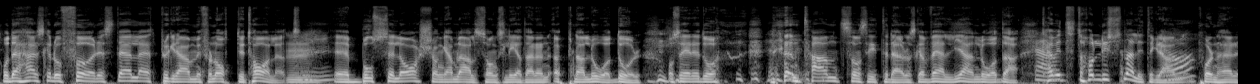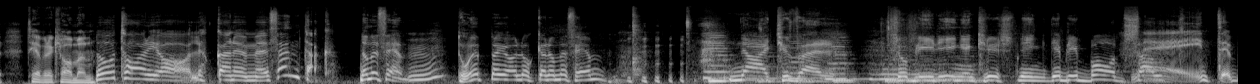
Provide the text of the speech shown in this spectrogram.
Och det här ska då föreställa ett program från 80-talet. Mm. Eh, Bosse Larsson, gamla allsångsledaren, öppnar lådor. Och så är det då en tant som sitter där och ska välja en låda. Ja. Kan vi ta och lyssna lite grann Ja. på den här tv-reklamen? Då tar jag lucka nummer fem tack. Nummer fem. Då öppnar jag lucka nummer fem. Nej, tyvärr så blir det ingen kryssning. Det blir badsalt. Nej, inte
